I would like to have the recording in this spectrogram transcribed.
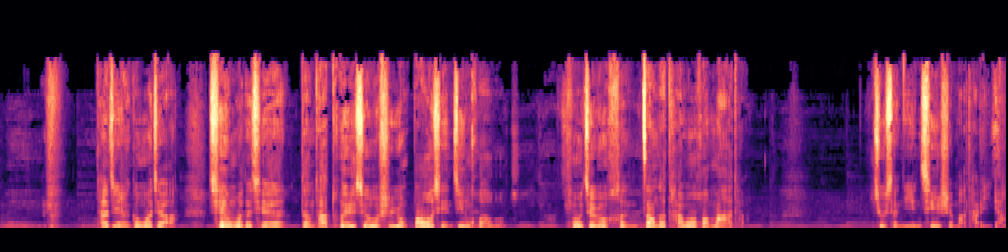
他竟然跟我讲，欠我的钱等他退休时用保险金还我。我就用很脏的台湾话骂他，就像年轻时骂他一样。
